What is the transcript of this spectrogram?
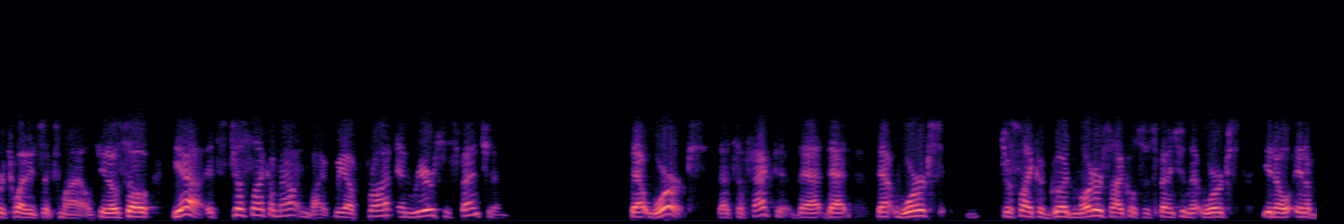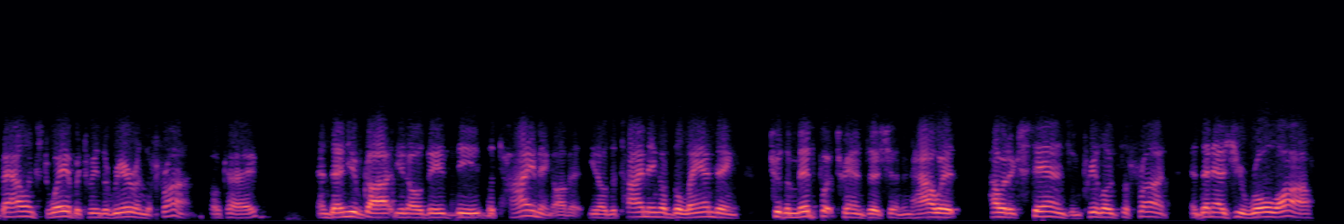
for 26 miles? You know, so yeah, it's just like a mountain bike. We have front and rear suspension that works, that's effective, that that that works just like a good motorcycle suspension that works, you know, in a balanced way between the rear and the front. Okay. And then you've got, you know, the the the timing of it, you know, the timing of the landing to the midfoot transition and how it how it extends and preloads the front. And then as you roll off,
